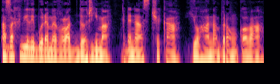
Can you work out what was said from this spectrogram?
A za chvíli budeme volat do Říma, kde nás čeká Johana Bronková.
